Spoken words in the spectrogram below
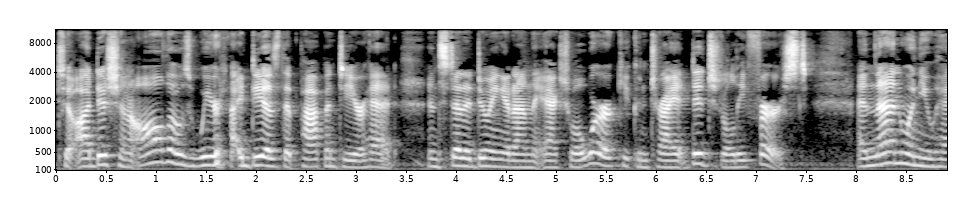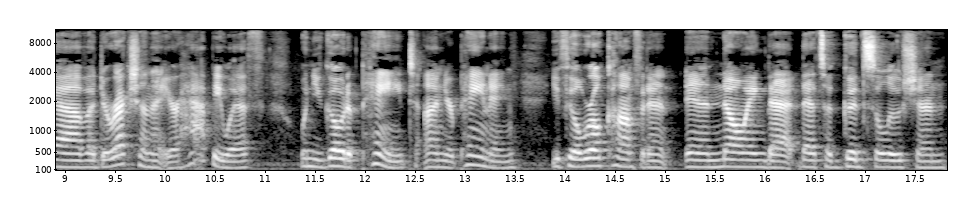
to audition all those weird ideas that pop into your head. Instead of doing it on the actual work, you can try it digitally first. And then when you have a direction that you're happy with, when you go to paint on your painting, you feel real confident in knowing that that's a good solution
